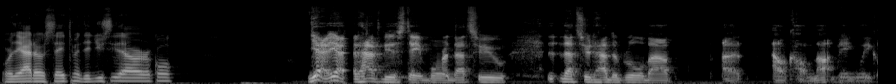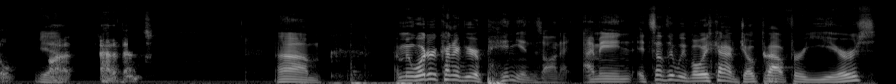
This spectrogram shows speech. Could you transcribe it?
or the Idaho Statesman. Did you see that article? Yeah, yeah, it had to be the state board. That's who. That's who had the rule about uh, alcohol not being legal Yeah. uh, at events. Um, I mean, what are kind of your opinions on it? I mean, it's something we've always kind of joked about for years.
